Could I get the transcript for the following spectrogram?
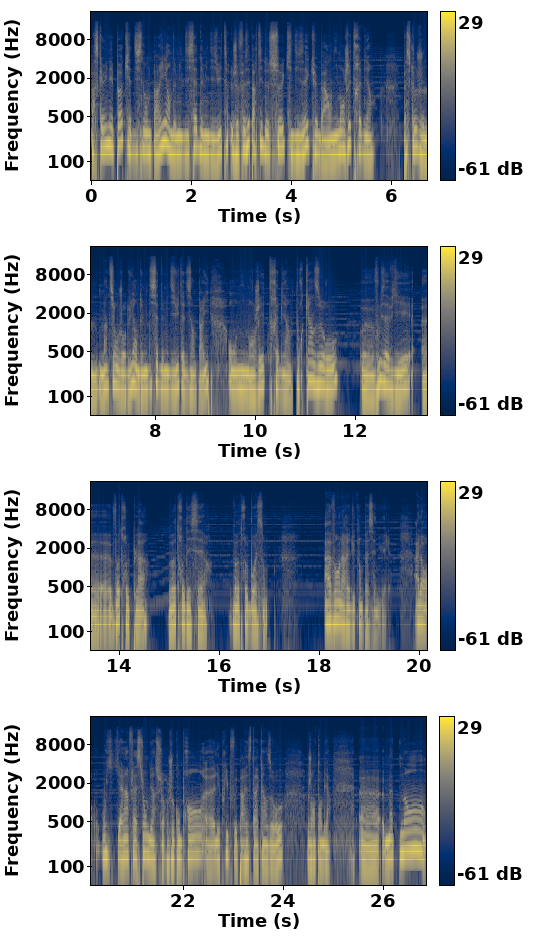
Parce qu'à une époque, à Disneyland Paris, en 2017-2018, je faisais partie de ceux qui disaient que bah on y mangeait très bien. Parce que je le maintiens aujourd'hui, en 2017-2018 à Disneyland Paris, on y mangeait très bien. Pour 15 euros, euh, vous aviez euh, votre plat, votre dessert, votre boisson, avant la réduction passe annuelle. Alors oui, il y a l'inflation bien sûr, je comprends, euh, les prix ne pouvaient pas rester à 15 euros, j'entends bien. Euh, maintenant,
